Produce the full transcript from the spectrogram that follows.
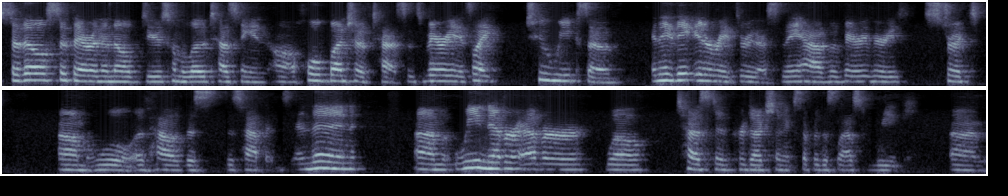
so they'll sit there and then they'll do some load testing and a whole bunch of tests. It's very, it's like two weeks of, and they, they iterate through this. They have a very, very strict um, rule of how this, this happens. And then um, we never ever, well, test in production except for this last week um,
